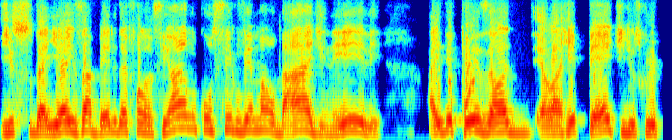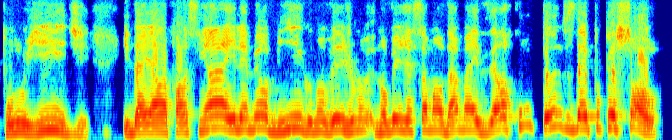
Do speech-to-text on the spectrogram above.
isso daí a Isabelle daí falando assim, ah, não consigo ver maldade nele. Aí depois ela, ela repete descobrir pro Luigi, e daí ela fala assim: ah, ele é meu amigo, não vejo, não vejo essa maldade, mas ela contando isso daí pro pessoal,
